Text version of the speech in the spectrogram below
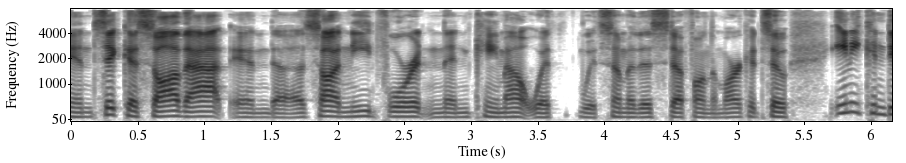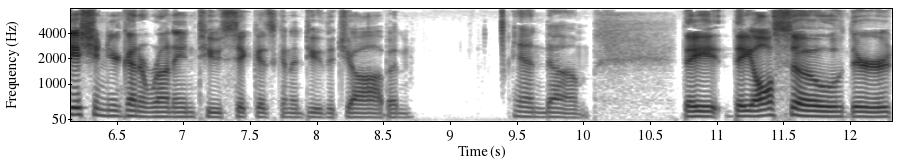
and Sitka saw that and uh, saw a need for it, and then came out with with some of this stuff on the market. So any condition you're going to run into, Sitka's going to do the job, and and um, they they also they're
